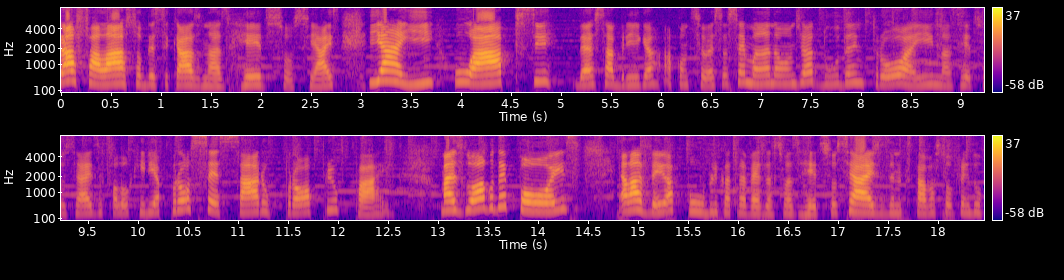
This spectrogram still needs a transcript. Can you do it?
para falar sobre esse caso nas redes sociais. E aí, o ápice dessa briga aconteceu essa semana, onde a Duda entrou aí nas redes sociais e falou que iria processar o próprio pai. Mas logo depois, ela veio a público através das suas redes sociais, dizendo que estava sofrendo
